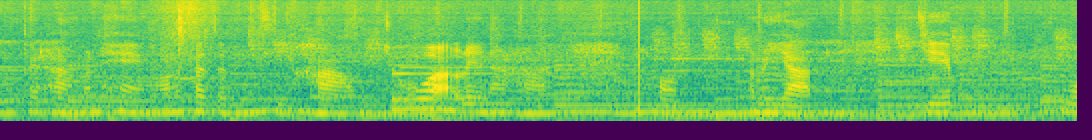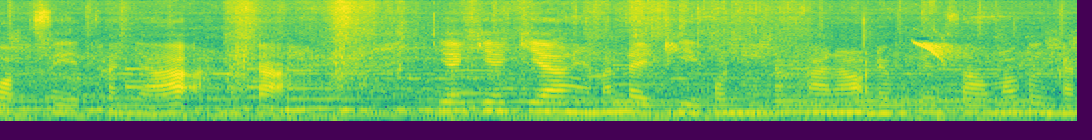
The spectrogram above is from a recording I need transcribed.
ๆแต่ถ้ามันแห้งมันก็จะเป็นสีขาวจั่วเลยนะคะขออนุญาตเก็บพวกเศษขยะนะคะเกี้ยเกี้ยเกี้ยให้มันได้ทีคนนี้นะคะเนาะเดี๋ยวเป็นเสามาเบิ่งกัน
